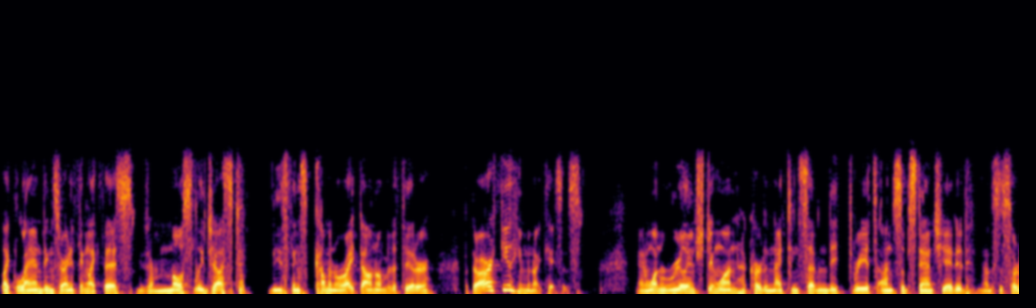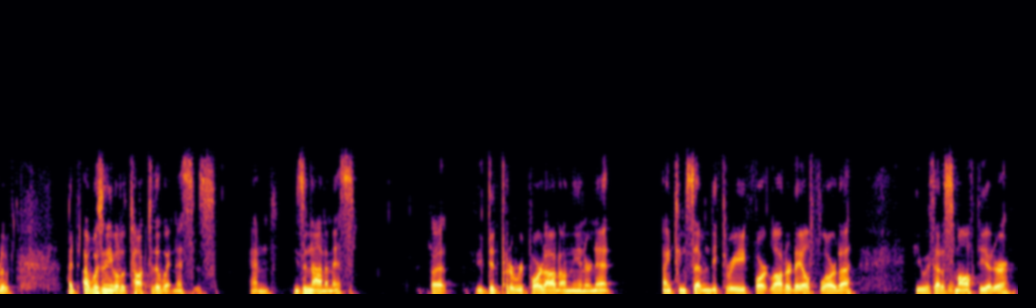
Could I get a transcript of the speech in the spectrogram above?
like landings or anything like this. These are mostly just these things coming right down over the theater. But there are a few humanoid cases. And one really interesting one occurred in 1973. It's unsubstantiated. You know, this is sort of, I, I wasn't able to talk to the witness, and he's anonymous, but he did put a report out on the internet. 1973, Fort Lauderdale, Florida. He was at a small theater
